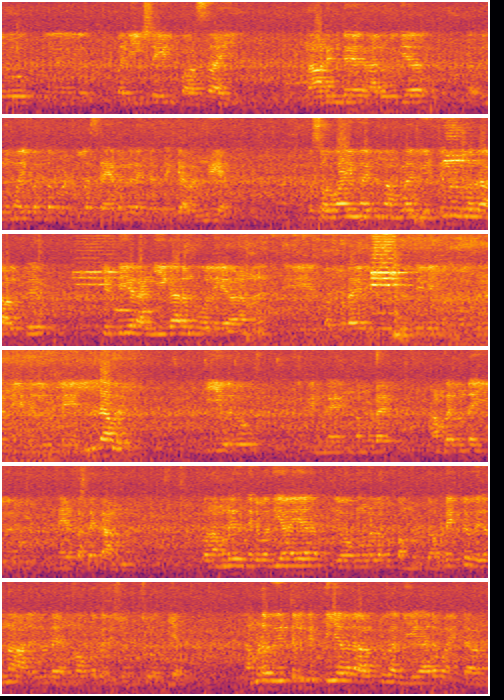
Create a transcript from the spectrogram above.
ഒരു പരീക്ഷയിൽ പാസ്സായി നാടിന്റെ ആരോഗ്യ അതിനുമായി ബന്ധപ്പെട്ടുള്ള സേവന രംഗത്തേക്ക് ഇറങ്ങുകയാണ്. അപ്പോൾ സ്വാഭാവികമായിട്ടും നമ്മളെ വീട്ടിലുള്ള ഒരാൾക്ക് കിട്ടിയ ഒരു അംഗീകാരം പോലെയാണ് ഈ നമ്മുടെ വീട്ടിലെയും അതുപോലെ തന്നെ എല്ലാവരും ഈ ഒരു പിന്നെ നമ്മുടെ അമ്പലിന്റെ ഈ ഒരു നേട്ടത്തെ കാണുന്നത്. അപ്പോൾ നമ്മൾ നിരവധിയായ യോഗങ്ങളിലൊക്കെ പങ്കെടുത്തു. അവിടെയൊക്കെ വരുന്ന ആളുകളുടെ എണ്ണമൊക്കെ പരിശോധിച്ച് നോക്കിയാൽ നമ്മുടെ വീട്ടിൽ കിട്ടിയ ഒരാൾക്കുള്ള അംഗീകാരമായിട്ടാണ്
